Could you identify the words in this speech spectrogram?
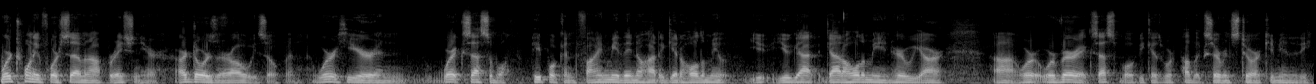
we're 24/7 operation here. Our doors are always open. We're here and we're accessible. People can find me. They know how to get a hold of me. You, you got got a hold of me, and here we are. Uh, we're, we're very accessible because we're public servants to our community.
